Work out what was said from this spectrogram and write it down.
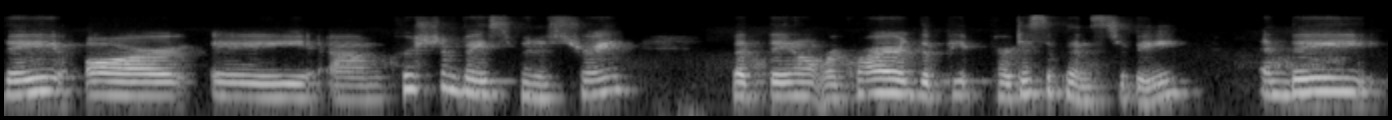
they are a um, Christian-based ministry, but they don't require the participants to be. And they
